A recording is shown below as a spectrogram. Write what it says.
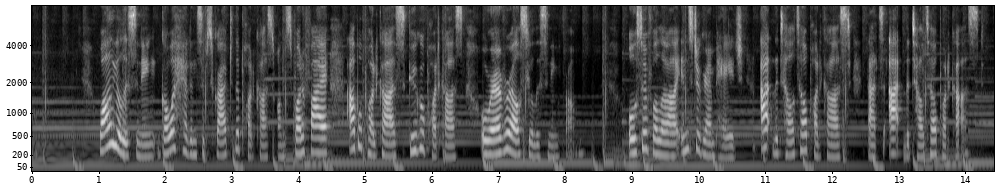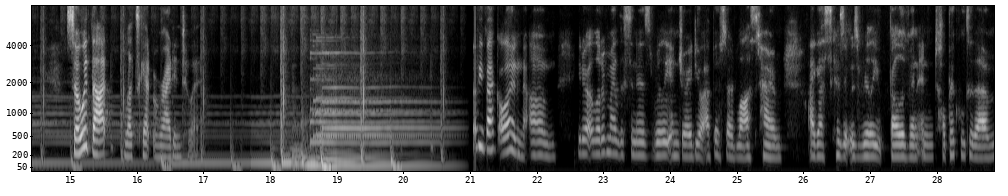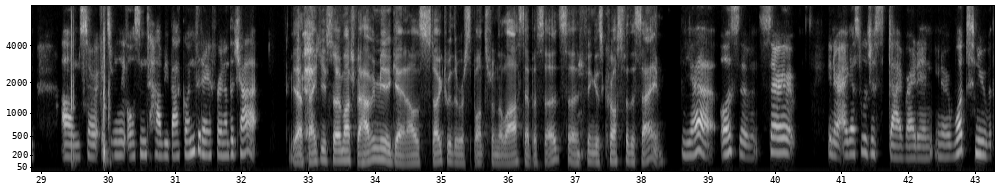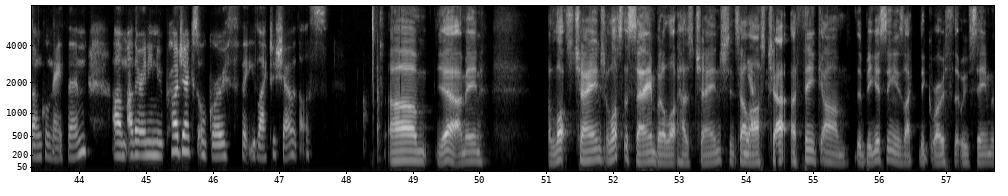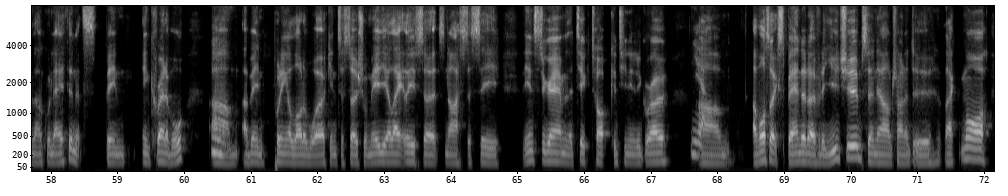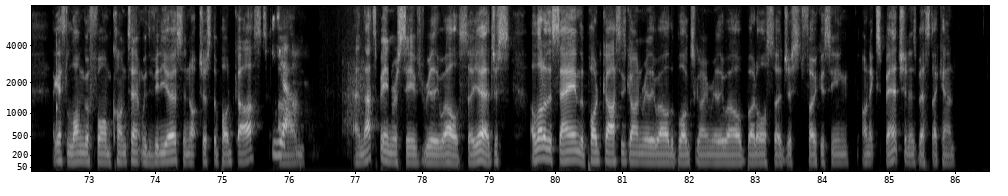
While you're listening, go ahead and subscribe to the podcast on Spotify, Apple Podcasts, Google Podcasts, or wherever else you're listening from. Also, follow our Instagram page at the Telltale Podcast. That's at the Telltale Podcast. So, with that, let's get right into it. Be back on. Um, you know, a lot of my listeners really enjoyed your episode last time, I guess, because it was really relevant and topical to them. Um, so it's really awesome to have you back on today for another chat. Yeah, thank you so much for having me again. I was stoked with the response from the last episode, so fingers crossed for the same. Yeah, awesome. So, you know, I guess we'll just dive right in. You know, what's new with Uncle Nathan? Um, are there any new projects or growth that you'd like to share with us? Um, yeah, I mean, a lot's changed. A lot's the same, but a lot has changed since our yeah. last chat. I think um the biggest thing is like the growth that we've seen with Uncle Nathan. It's been incredible. Mm. Um, I've been putting a lot of work into social media lately, so it's nice to see the Instagram and the TikTok continue to grow. Yeah. Um, I've also expanded over to YouTube, so now I'm trying to do like more, I guess, longer form content with videos, so not just the podcast. Yeah. Um, and that's been received really well. So yeah, just a lot of the same. The podcast is going really well, the blog's going really well, but also just focusing on expansion as best I can.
